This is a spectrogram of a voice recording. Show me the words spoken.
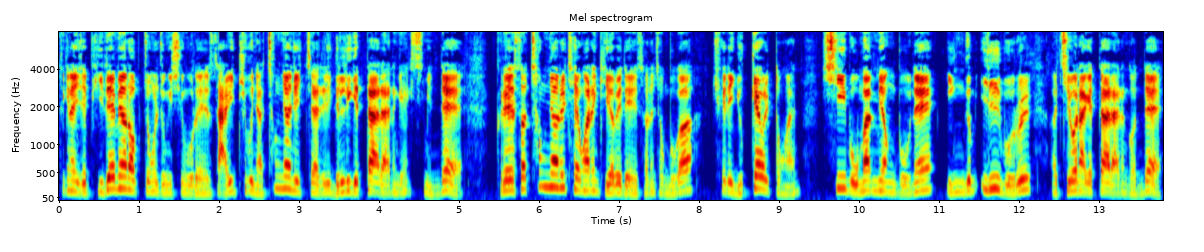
특히나 이제 비대면 업종을 중심으로 해서 IT 분야 청년 일자리를 늘리겠다라는 게 핵심인데 그래서 청년을 채용하는 기업에 대해서는 정부가 최대 6개월 동안 15만 명분의 임금 일부를 어, 지원하겠다라는 건데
